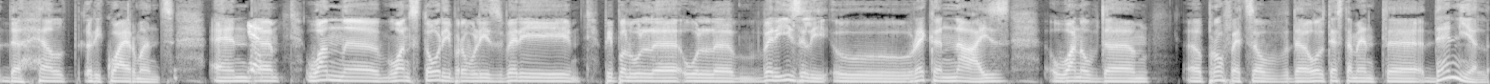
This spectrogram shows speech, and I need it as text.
the health requirements. And yes. um, one uh, one story probably is very people will uh, will uh, very easily uh, recognize one of the um, uh, prophets of the Old Testament, uh, Daniel,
